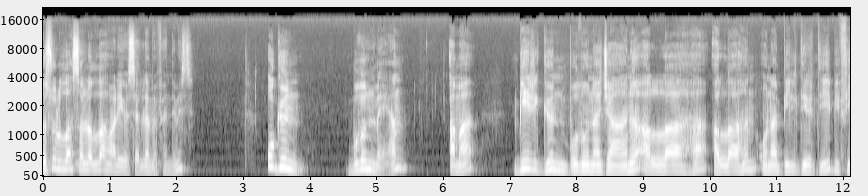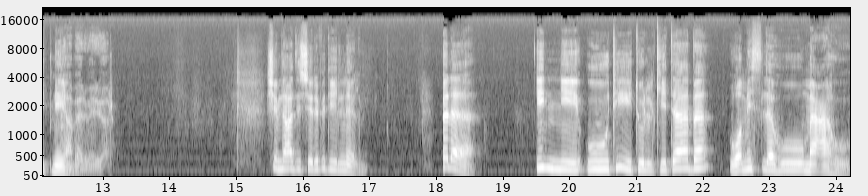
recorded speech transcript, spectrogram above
Resulullah sallallahu aleyhi ve sellem Efendimiz o gün bulunmayan ama bir gün bulunacağını Allah'a Allah'ın ona bildirdiği bir fitneyi haber veriyor. Şimdi hadis-i şerifi dinleyelim. Ela inni utitul kitabe ve mislehu ma'ahu.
